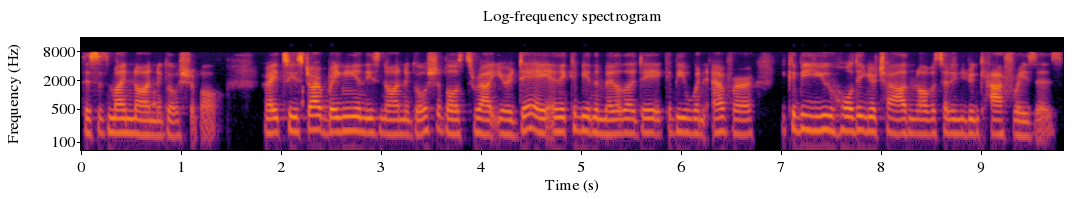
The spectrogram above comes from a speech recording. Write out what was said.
This is my non negotiable, right? So you start bringing in these non negotiables throughout your day. And it could be in the middle of the day, it could be whenever. It could be you holding your child and all of a sudden you're doing calf raises.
